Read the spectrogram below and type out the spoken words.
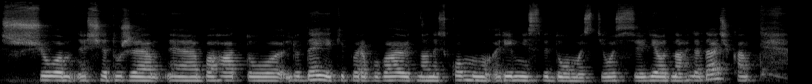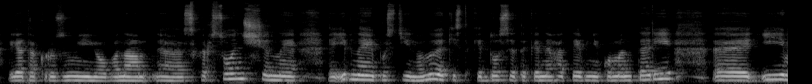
що ще дуже багато людей, які перебувають на низькому рівні свідомості. Ось є одна глядачка, я так розумію, вона е, з Херсонщини, і в неї постійно ну, якісь такі досить таки негативні коментарі. Е, І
